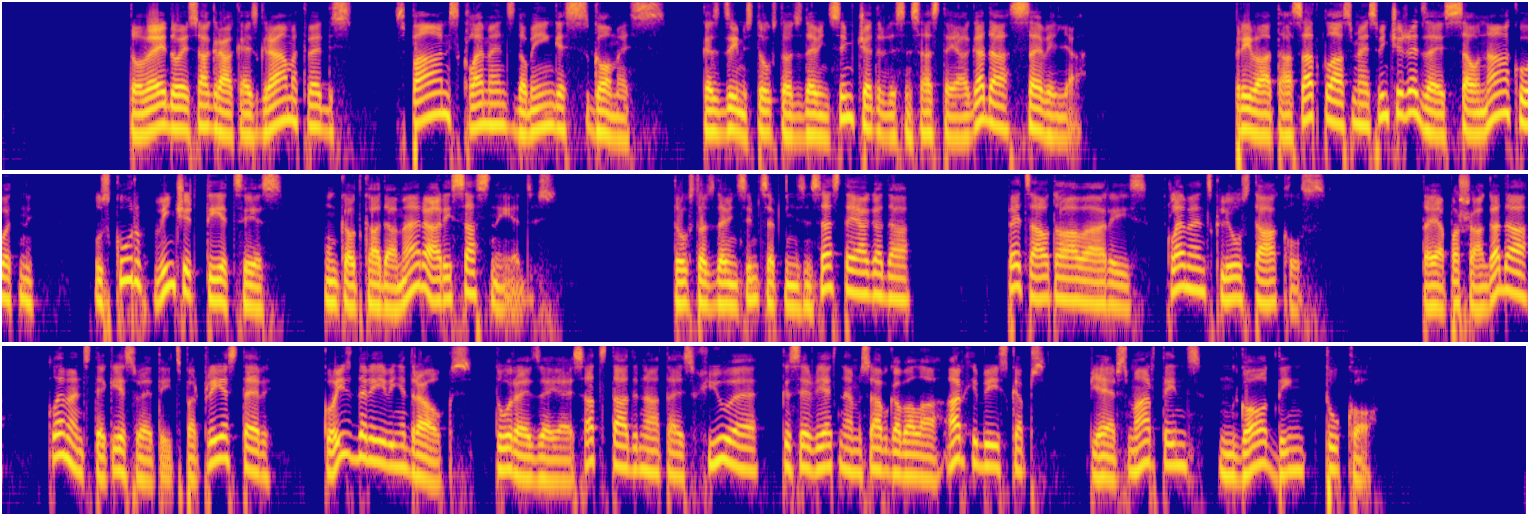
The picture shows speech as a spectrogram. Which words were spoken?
To veidojas agrākais grāmatvedis Spānis Klimants Domingues Gomes, kas dzimis 1946. gadā Seviļā. Privātās atklāsmēs viņš ir redzējis savu nākotni, uz kuru viņš ir tiecies un kaut kādā mērā arī sasniedzis. 1976. gadā pēc autoavārijas Klimants kļūst akls. Tajā pašā gadā Klimants tiek iesvētīts par priesteri, ko izdarīja viņa draugs, toreizējais atstādinātais Hjūē, kas ir Vietnamas apgabalā arhibīskaps Pjērs Mārtiņš Ngodin Tuko.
